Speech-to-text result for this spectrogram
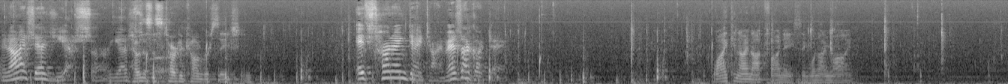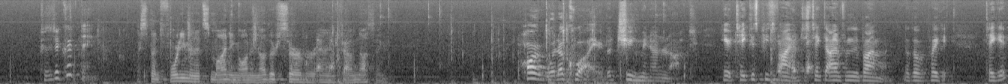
And I said, yes, sir, yes, How does this start a conversation? It's turning daytime. It's a good day. Why can I not find anything when I mine? Because it's a good thing. I spent 40 minutes mining on another server and I found nothing. Hardwood acquired. Achievement unlocked. Here, take this piece of iron. Just take the iron from the bottom one. Look over, take it. Take it.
